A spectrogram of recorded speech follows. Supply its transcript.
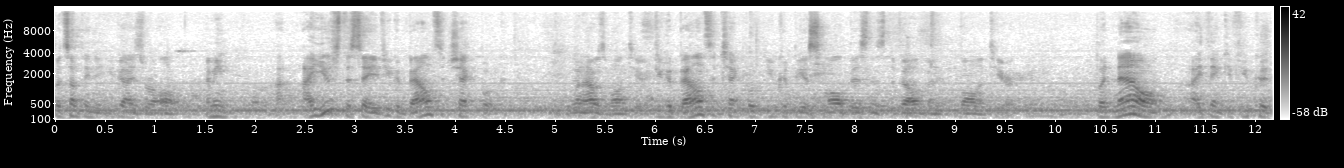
but something that you guys are all, I mean, I, I used to say if you could balance a checkbook when I was a volunteer, if you could balance a checkbook, you could be a small business development volunteer. But now, I think if you could,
